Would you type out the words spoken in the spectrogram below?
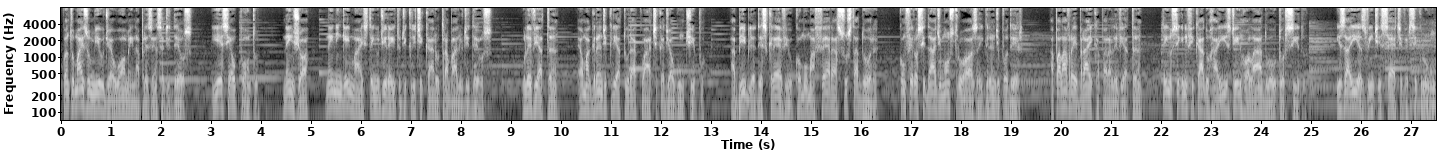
Quanto mais humilde é o homem na presença de Deus, e esse é o ponto, nem Jó, nem ninguém mais tem o direito de criticar o trabalho de Deus. O Leviatã é uma grande criatura aquática de algum tipo. A Bíblia descreve-o como uma fera assustadora, com ferocidade monstruosa e grande poder. A palavra hebraica para Leviatã tem o significado raiz de enrolado ou torcido. Isaías 27, versículo 1,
